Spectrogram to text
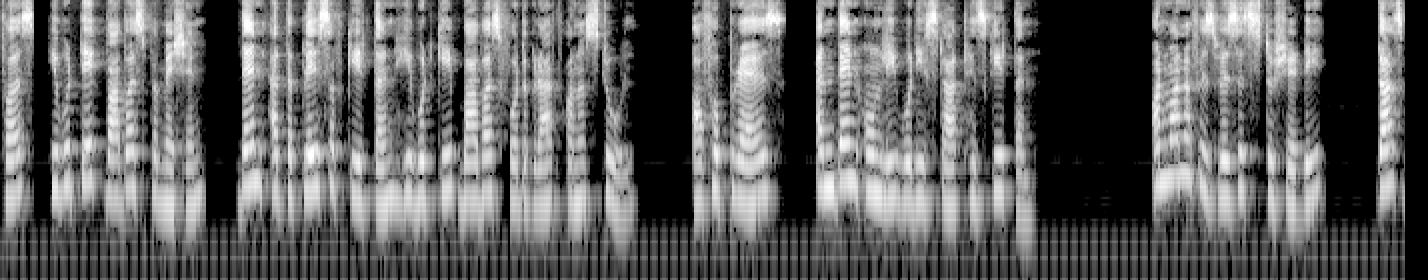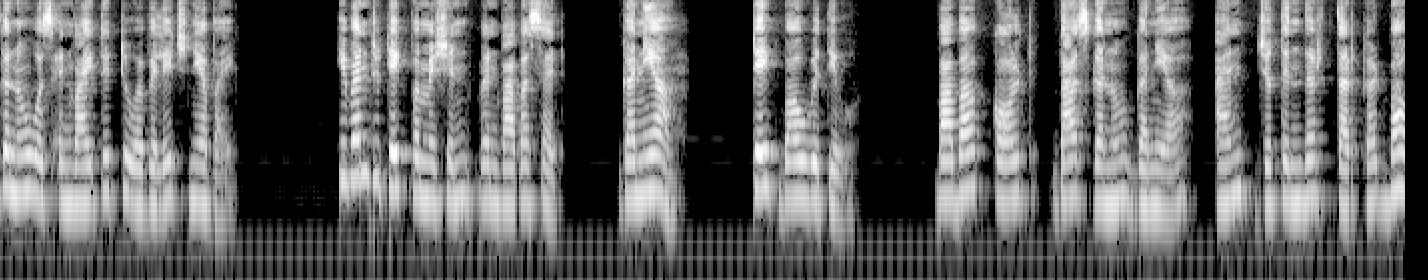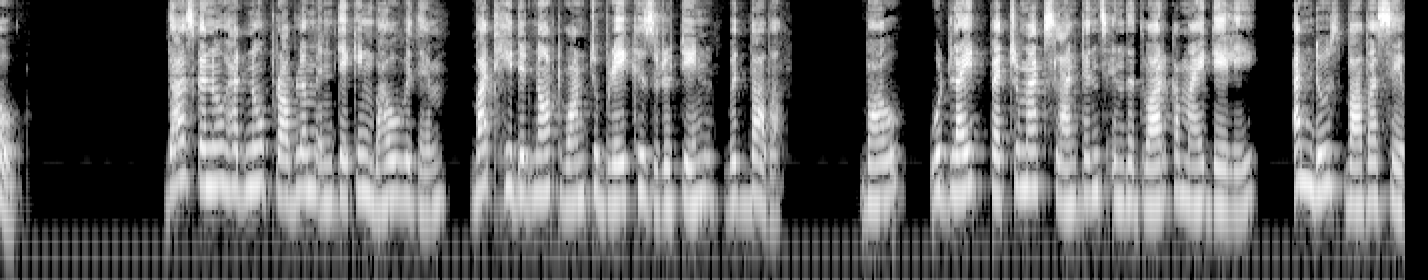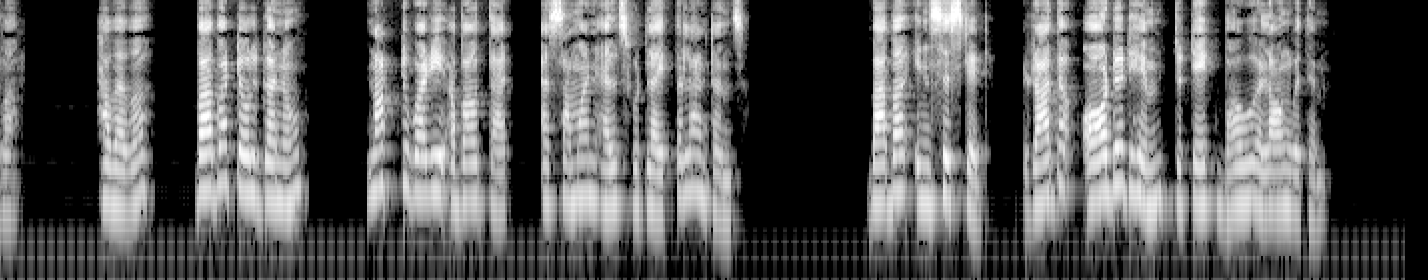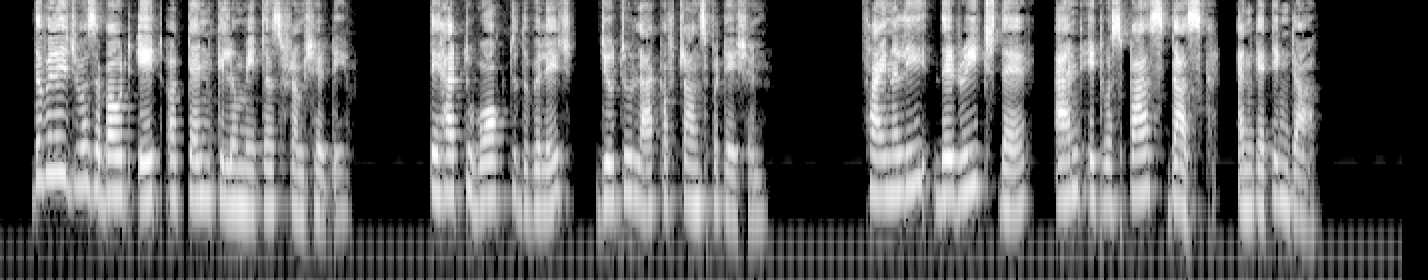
First, he would take Baba's permission then at the place of kirtan, he would keep Baba's photograph on a stool, offer prayers, and then only would he start his kirtan. On one of his visits to Shirdi, Das Ganu was invited to a village nearby. He went to take permission when Baba said, Gania, take Bhau with you. Baba called Das Ganu Gania and Jyotindra Tarkhad Bhau. Das Ganu had no problem in taking Bhau with him, but he did not want to break his routine with Baba. Bhau would light Petromax lanterns in the Dwarka Mai daily and do Baba Seva. However, Baba told Ganu not to worry about that as someone else would light the lanterns. Baba insisted, rather ordered him to take Bhau along with him. The village was about 8 or 10 kilometers from Shirdi. They had to walk to the village due to lack of transportation. Finally, they reached there and it was past dusk and getting dark.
